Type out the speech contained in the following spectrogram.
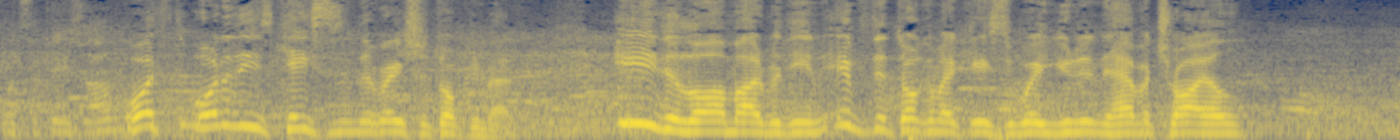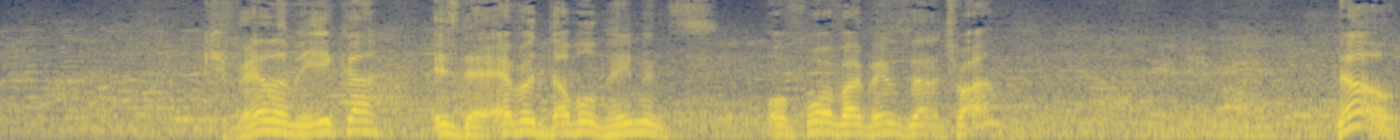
What's the case of? What's what are these cases in the race you're talking about? If they're talking about cases where you didn't have a trial, is there ever double payments or four or five payments without a trial? No.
